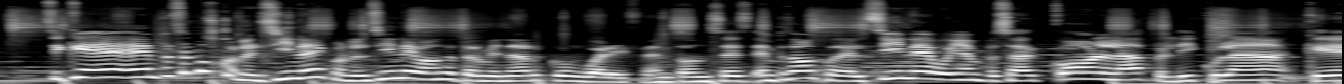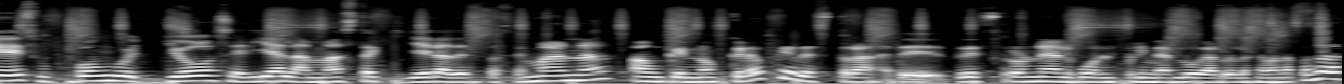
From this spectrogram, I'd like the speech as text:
Así que empecemos con el cine, con el cine vamos a terminar con What If. Entonces, empezamos con el cine, voy a empezar con la película que supongo yo sería la más taquillera de esta semana, aunque no creo que destrone algo en el primer lugar de la semana pasada.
